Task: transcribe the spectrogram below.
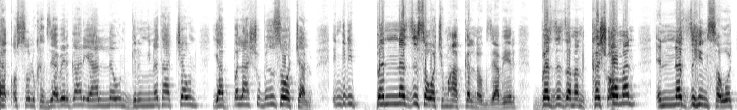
ያቆሰሉ ከእግዚአብሔር ጋር ያለውን ግንኙነታቸውን ያበላሹ ብዙ ሰዎች አሉ። እንግዲህ በእነዚህ ሰዎች መካከል ነው እግዚአብሔር በዚህ ዘመን ከሾመን እነዚህን ሰዎች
